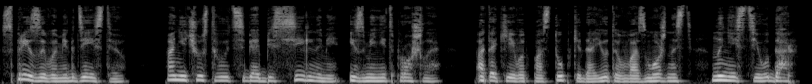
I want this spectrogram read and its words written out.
с призывами к действию. Они чувствуют себя бессильными изменить прошлое, а такие вот поступки дают им возможность нанести удар.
